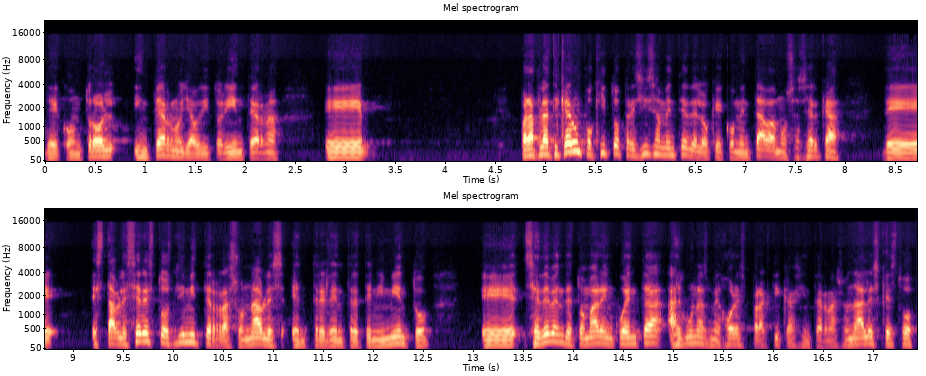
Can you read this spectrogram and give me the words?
de control interno y auditoría interna. Eh, para platicar un poquito precisamente de lo que comentábamos acerca de establecer estos límites razonables entre el entretenimiento, eh, se deben de tomar en cuenta algunas mejores prácticas internacionales, que esto,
